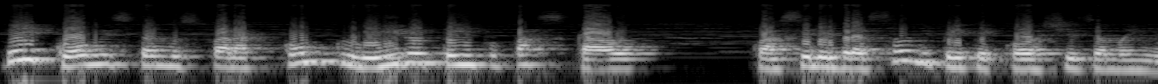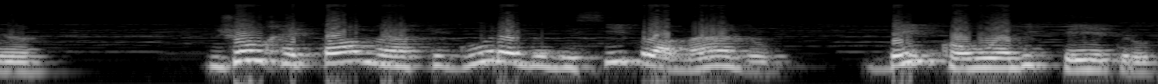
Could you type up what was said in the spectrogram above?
bem como estamos para concluir o tempo pascal, com a celebração de Pentecostes amanhã. João retoma a figura do discípulo amado bem como a de Pedro.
